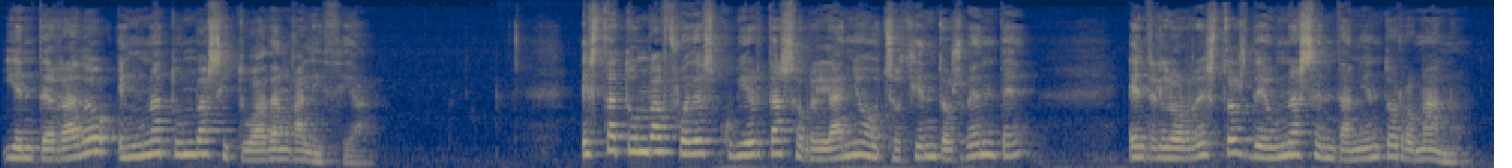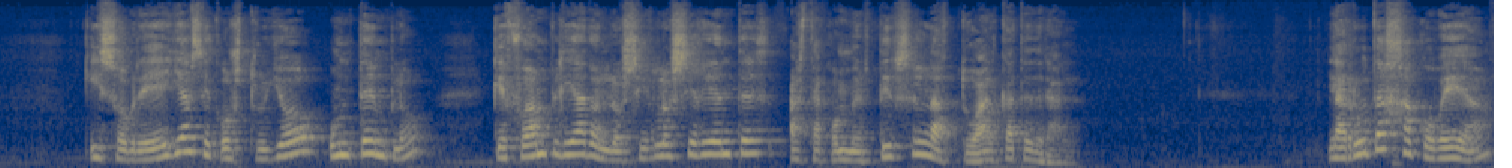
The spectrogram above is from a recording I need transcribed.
y enterrado en una tumba situada en Galicia. Esta tumba fue descubierta sobre el año 820 entre los restos de un asentamiento romano, y sobre ella se construyó un templo que fue ampliado en los siglos siguientes hasta convertirse en la actual catedral. La ruta jacobea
